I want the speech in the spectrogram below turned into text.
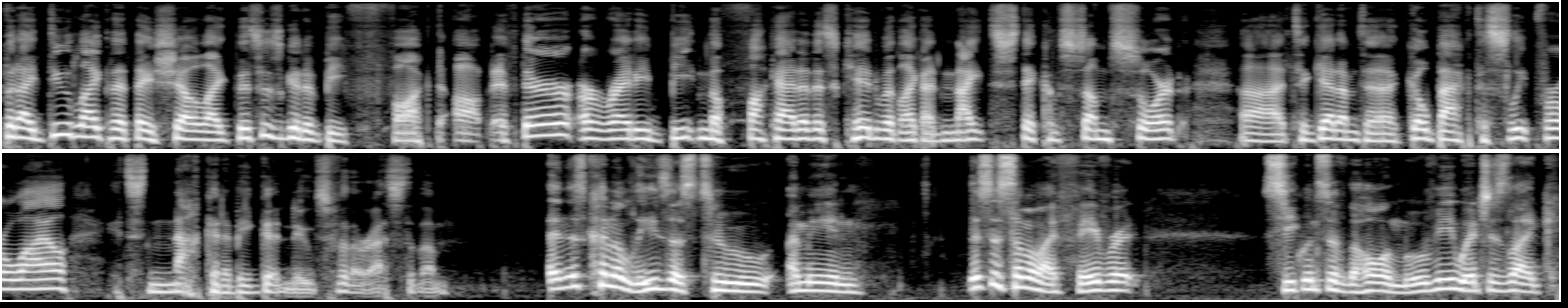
but I do like that they show like this is gonna be fucked up. If they're already beating the fuck out of this kid with like a nightstick of some sort uh, to get him to go back to sleep for a while, it's not gonna be good news for the rest of them. and this kind of leads us to i mean this is some of my favorite sequence of the whole movie which is like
